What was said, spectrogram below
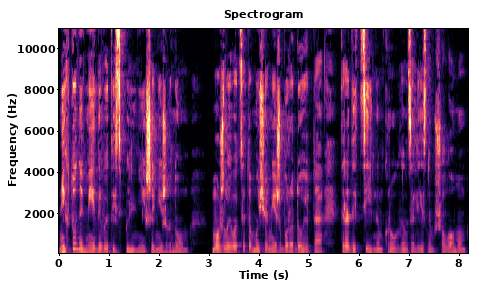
Ніхто не вміє дивитись пильніше, ніж гном. Можливо, це тому, що між бородою та традиційним круглим залізним шоломом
